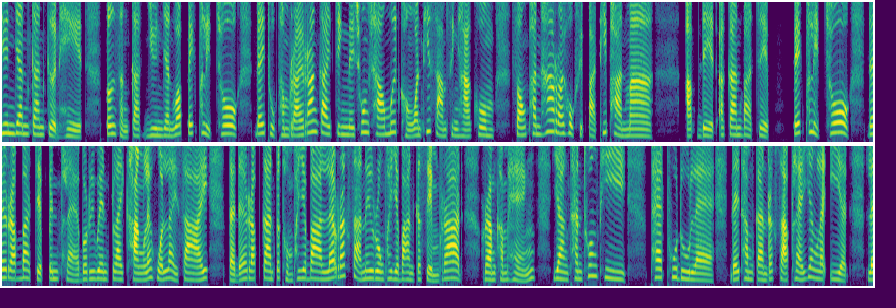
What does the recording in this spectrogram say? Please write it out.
ยืนยันการเกิดเหตุ ต้นสังกัดยืนยันว่าเป็กผลิตโชค ได้ถูกทำร้ายร่างกายจริงในช่วงเช้ามืดของวันที่ 3 สิงหาคม 2568 ที่ผ่านมา อัปเดตอาการบาดเจ็บ เป็กผลิตโชค ได้รับบาดเจ็บเป็นแผลบริเวณปลายคางและหัวไหล่ซ้าย แต่ได้รับการปฐมพยาบาลและรักษาในโรงพยาบาลเกษมราษฎร์รามคำแหง อย่างทันท่วงที แพทย์ผู้ดูแล ได้ทำการรักษาแผลอย่างละเอียด และ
